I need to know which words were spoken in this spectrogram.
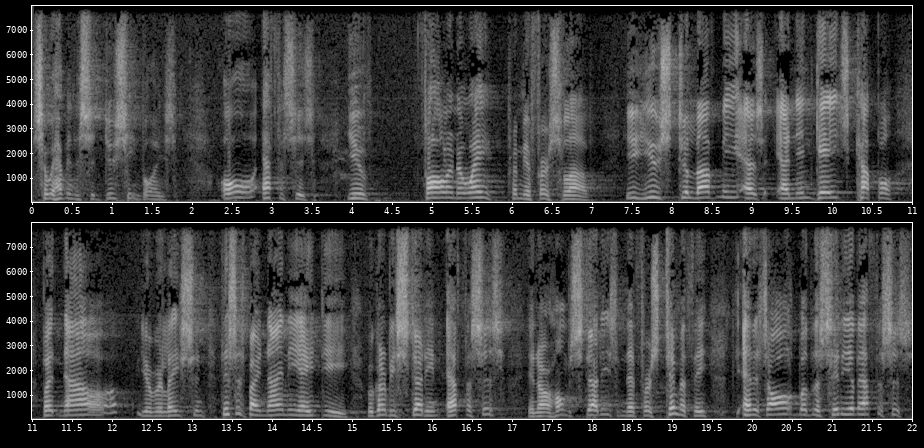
So we're having the seducing voice. Oh, Ephesus, you've fallen away from your first love. You used to love me as an engaged couple, but now your relation. This is by 90 AD. We're going to be studying Ephesus in our home studies and then First Timothy, and it's all with the city of Ephesus.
